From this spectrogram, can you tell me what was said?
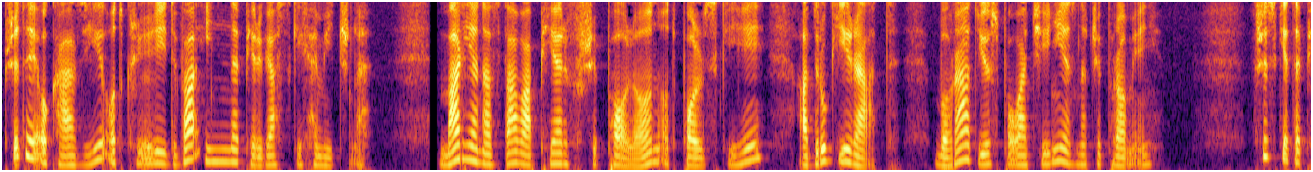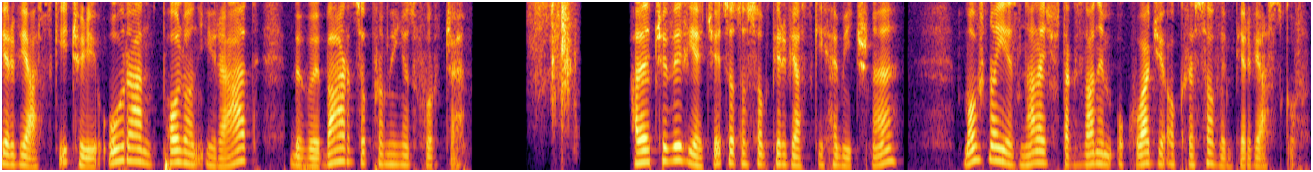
Przy tej okazji odkryli dwa inne pierwiastki chemiczne. Maria nazwała pierwszy polon od Polski, a drugi rad, bo radius po łacinie znaczy promień. Wszystkie te pierwiastki, czyli uran, polon i rad, były bardzo promieniotwórcze. Ale czy wy wiecie, co to są pierwiastki chemiczne? Można je znaleźć w tak zwanym układzie okresowym pierwiastków.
